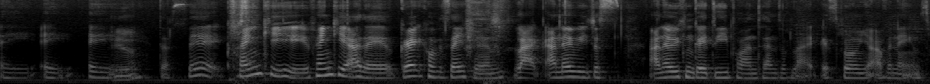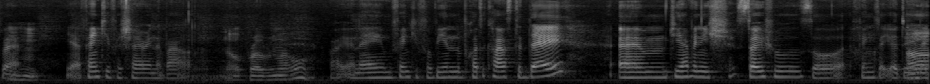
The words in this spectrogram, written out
Hey, hey, hey. Yeah. That's it. Thank you. Thank you, Ade. Great conversation. Like, I know we just, I know we can go deeper in terms of like exploring your other names, but Mhm. yeah, thank you for sharing about, No problem at all. about your name. Thank you for being on the podcast today. Um, do you have any sh- socials or things that you're doing that you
